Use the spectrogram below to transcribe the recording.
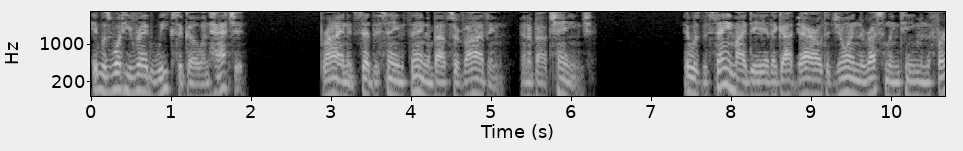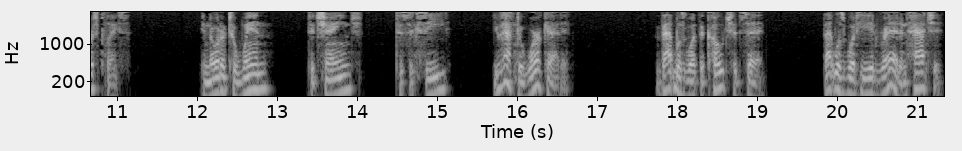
It was what he read weeks ago in Hatchet. Brian had said the same thing about surviving and about change. It was the same idea that got Darrell to join the wrestling team in the first place. In order to win, to change, to succeed, you have to work at it. That was what the coach had said. That was what he had read in Hatchet.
